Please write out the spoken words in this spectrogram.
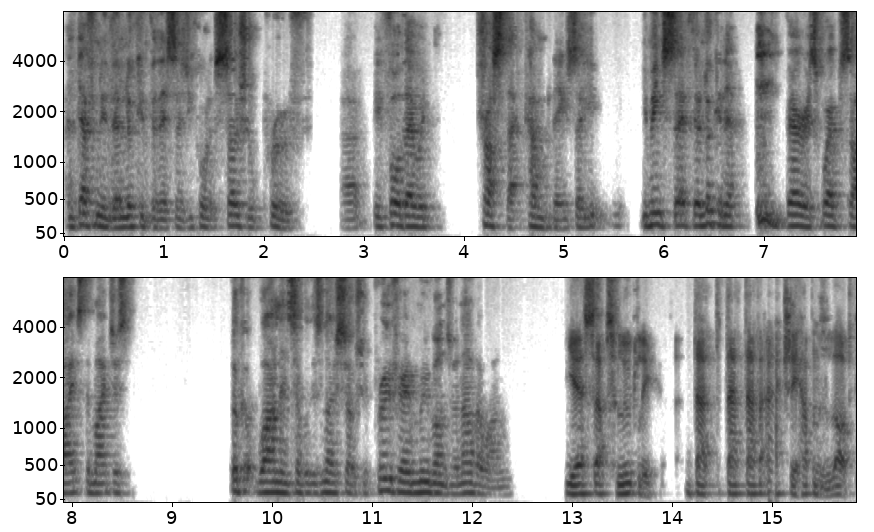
And definitely they're looking for this, as you call it, social proof. Uh, before they would trust that company. So you, you mean to say if they're looking at various websites, they might just look at one and say, well, there's no social proof here and move on to another one. Yes, absolutely. That that that actually happens a lot.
